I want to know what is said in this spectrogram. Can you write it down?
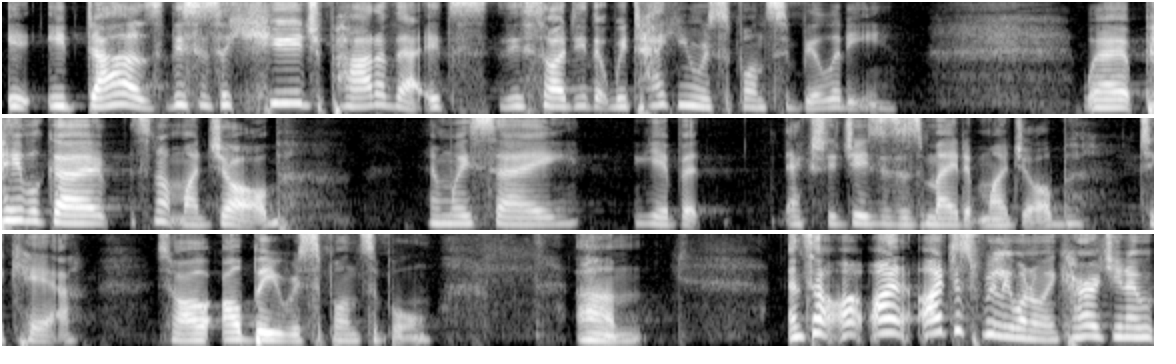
It, it, does. This is a huge part of that. It's this idea that we're taking responsibility, where people go, it's not my job. And we say, yeah, but actually, Jesus has made it my job to care. So I'll, I'll be responsible. Um, and so I, I, just really want to encourage, you know,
